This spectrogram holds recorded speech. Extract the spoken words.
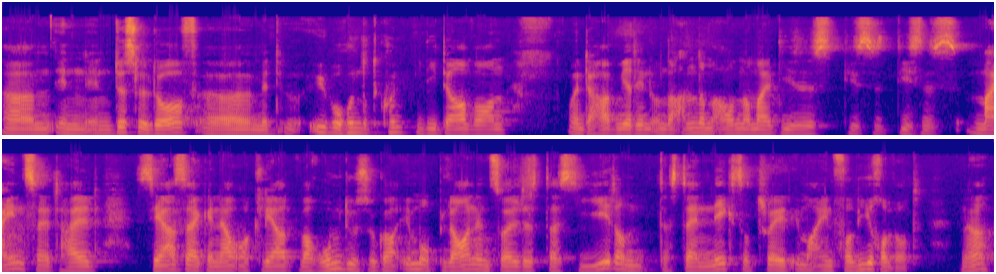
ähm, in, in Düsseldorf äh, mit über 100 Kunden, die da waren. Und da haben wir den unter anderem auch nochmal dieses, dieses, dieses Mindset halt sehr, sehr genau erklärt, warum du sogar immer planen solltest, dass jeder, dass dein nächster Trade immer ein Verlierer wird. Ja,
